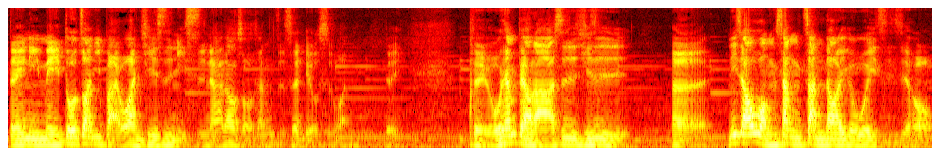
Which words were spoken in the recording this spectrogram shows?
等于你每多赚一百万，其实你实拿到手上只剩六十万。对，对我想表达的是，其实，呃，你只要往上站到一个位置之后，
